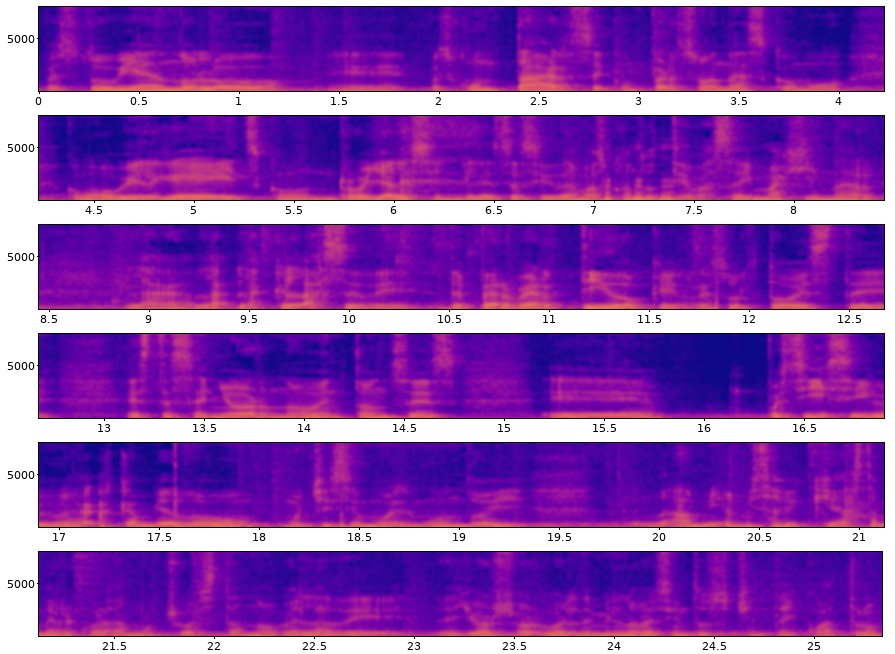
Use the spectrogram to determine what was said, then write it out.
pues tú viéndolo eh, pues juntarse con personas como, como Bill Gates, con royals ingleses y demás, cuando te vas a imaginar la, la- la clase de, de pervertido que resultó este, este señor, ¿no? Entonces, eh, pues sí, sí, ha cambiado muchísimo el mundo y a mí, a mí sabe que hasta me recuerda mucho esta novela de, de George Orwell de 1984,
